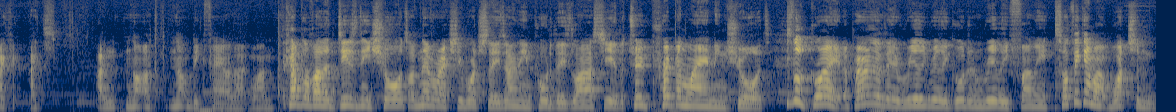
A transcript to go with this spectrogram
I, I I'm not a, not a big fan of that one. A couple of other Disney shorts. I've never actually watched these. Only imported these last year. The two Prep and Landing shorts. These look great. Apparently they're really, really good and really funny. So I think I might watch them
